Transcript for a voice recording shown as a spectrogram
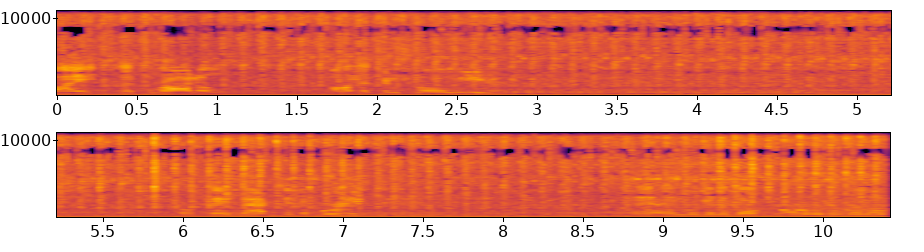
by the throttle on the control lever. Okay, back to the brake. And we're going to go forward a little.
